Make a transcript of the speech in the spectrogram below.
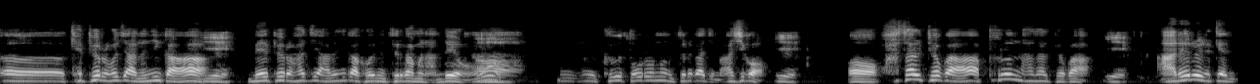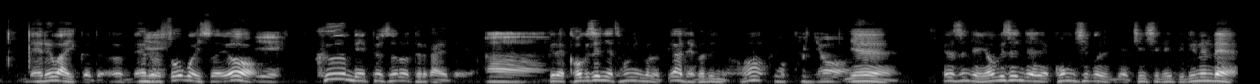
어, 개표를 하지 않으니까 예. 매표를 하지 않으니까 거기는 들어가면 안 돼요. 아, 그 도로는 들어가지 마시고 예, 어, 화살표가 푸른 화살표가 예, 아래로 이렇게 내려와 있거든. 내려 예. 쏘고 있어요. 예. 그 매표소로 들어가야 돼요. 아, 그래 거기서 이제 통행권을 빼야 되거든요. 그렇군요. 예. 그래서 이제 여기서 이제 공식을 이제 제시를 해드리는데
